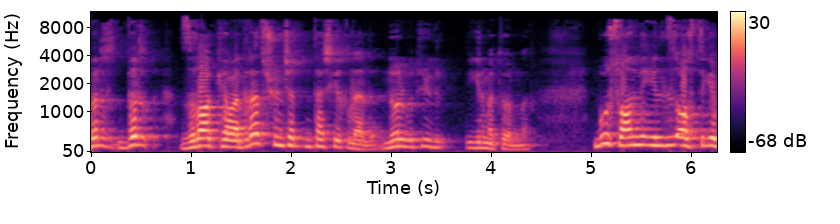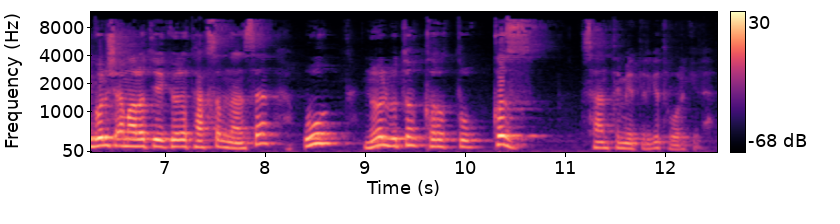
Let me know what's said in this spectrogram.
bir bir ziro kvadrat shuncha tashkil qiladi nol butun yigirma to'rtni. Bu sonni ildiz ostiga bo'lish amaliyotiga ko'ra taqsimlansa u nol butun qirq to'qqiz santimetrga to'g'ri keladi.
